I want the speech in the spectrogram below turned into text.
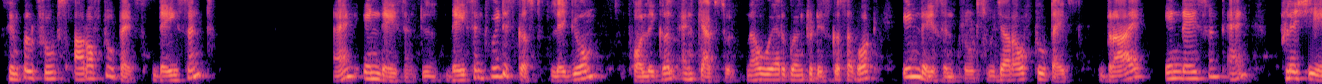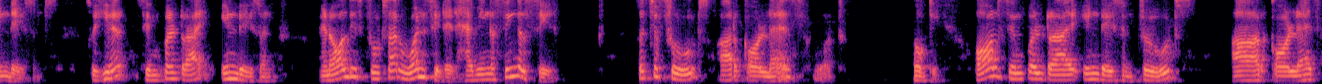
simple fruits are of two types, dehiscent and indehiscent. Dehiscent we discussed, legume, follicle and capsule. Now we are going to discuss about indehiscent fruits, which are of two types, dry indehiscent and fleshy indehiscents. So here, simple dry indehiscent. And all these fruits are one-seeded, having a single seed. Such a fruits are called as what? Okay, all simple dry indehiscent fruits are called as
